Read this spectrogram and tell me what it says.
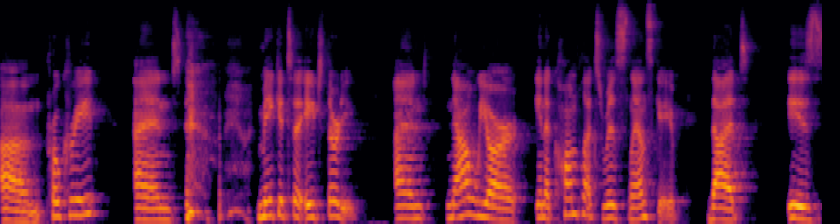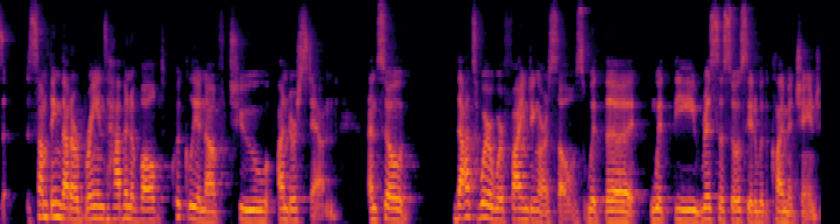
um, procreate and make it to age 30. And now we are in a complex risk landscape that is something that our brains haven't evolved quickly enough to understand. And so that's where we're finding ourselves with the with the risks associated with climate change.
